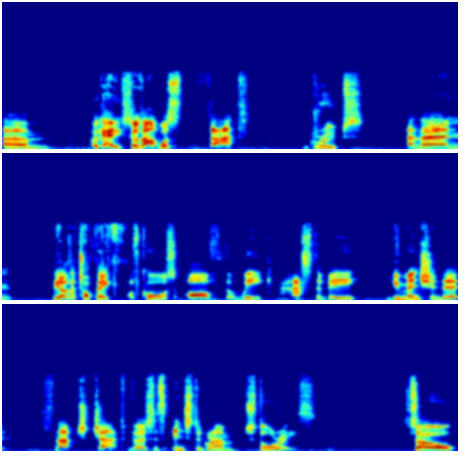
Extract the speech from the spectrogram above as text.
Um, okay, so that was that groups, and then the other topic, of course, of the week has to be you mentioned it Snapchat versus Instagram stories. So,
